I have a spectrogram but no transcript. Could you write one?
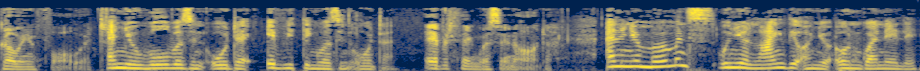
going forward. and your will was in order. Everything was in order. Everything was in order. And in your moments when you're lying there on your own, Kwanele,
